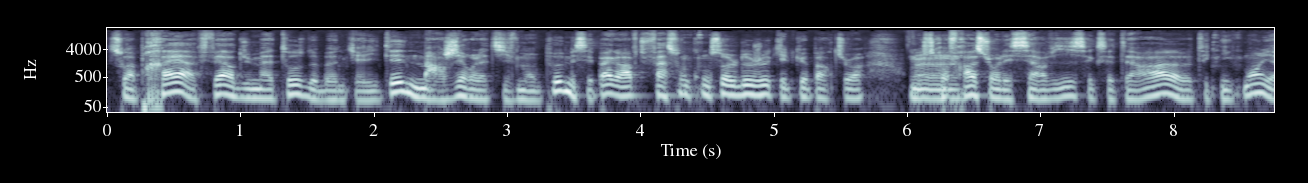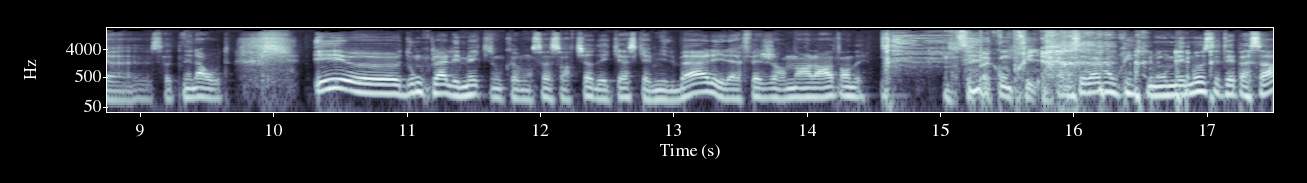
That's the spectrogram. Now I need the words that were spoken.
soit prêt à faire du matos de bonne qualité, de marger relativement peu, mais c'est pas grave. Façon console de jeu quelque part, tu vois. On se ouais. refera sur les services, etc. Euh, techniquement, y a, ça tenait la route. Et euh, donc là, les mecs, ils ont commencé à sortir des casques à 1000 balles et il a fait genre, non, alors attendez. C'est pas compris. On s'est pas compris. Mon mémo, c'était pas ça.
